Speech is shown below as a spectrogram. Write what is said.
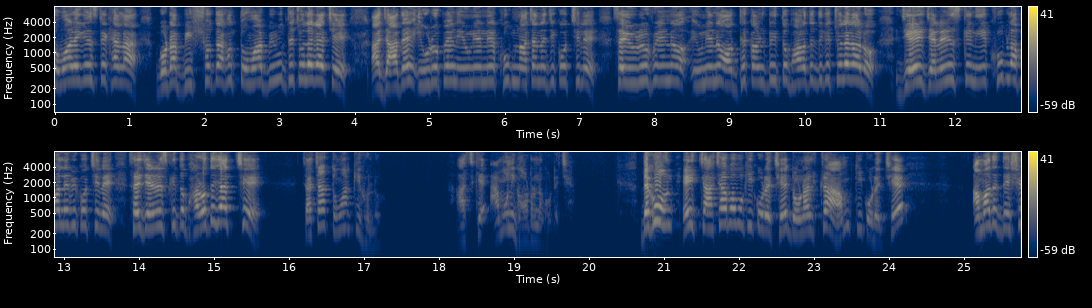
তোমার এগেনস্টে খেলা। গোটা বিশ্ব তো এখন তোমার বিরুদ্ধে চলে গেছে। আর যাদের ইউরোপিয়ান ইউনিয়নে খুব নাচানাচি করছিলে, সেই ইউরোপিয়ান ইউনিয়নে অর্ধেক কান্ট্রি তো ভারতের দিকে চলে গেল। যে জেলেন্সকে নিয়ে খুব লাফালাফি করছিলে, সেই জেলেন্সকি তো ভারতে যাচ্ছে। চাচা, তোমার কি হলো? আজকে এমনই ঘটনা ঘটেছে। দেখুন, এই চাচা বাবু কি করেছে? ডোনাল্ড ট্রাম্প কি করেছে? আমাদের দেশে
